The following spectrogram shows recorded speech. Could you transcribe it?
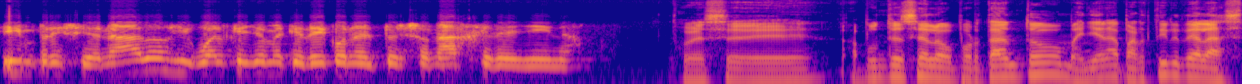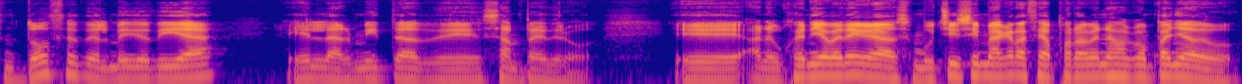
impresionados, igual que yo me quedé con el personaje de Gina. Pues apúntenselo, por tanto, mañana a partir de las 12 del mediodía en la ermita de San Pedro. Eh, Ana Eugenia Veregas, muchísimas gracias por habernos acompañado.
